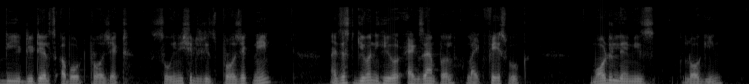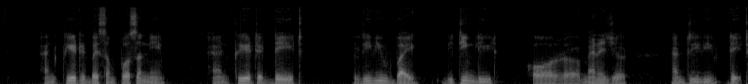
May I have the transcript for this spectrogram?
the details about project. So initially it is project name. I just given here example like Facebook. Module name is login and created by some person name and created date reviewed by the team lead or uh, manager and review date.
